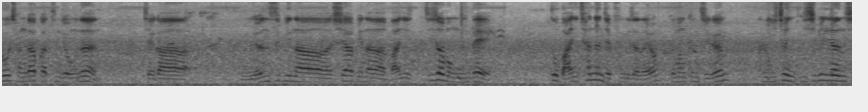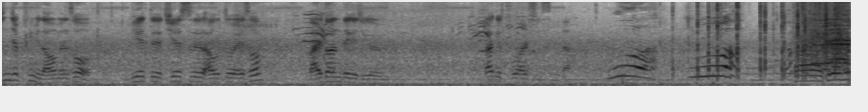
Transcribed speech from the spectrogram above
요, 요 장갑 같은 경우는 제가 뭐 연습이나 시합이나 많이 찢어 먹는데 또 많이 찾는 제품이잖아요. 그만큼 지금 그리고 2021년 신제품이 나오면서 리에트 GS 아웃도어에서 말도 안 되게 지금 싸게 구할 수 있습니다. 우와, 우와. 자, 그러면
